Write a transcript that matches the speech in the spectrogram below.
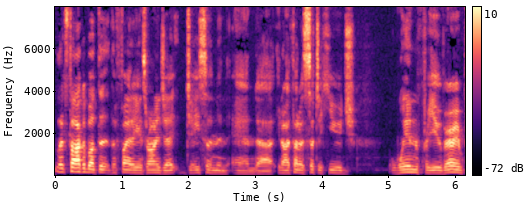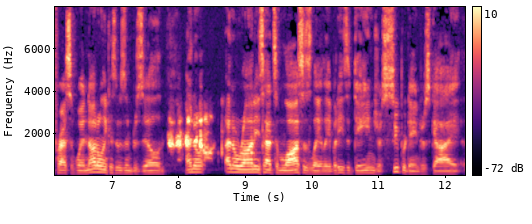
Let's talk about the, the fight against Rony J- Jason, and and uh, you know I thought it was such a huge win for you, very impressive win. Not only because it was in Brazil, and I know I know Rony's had some losses lately, but he's a dangerous, super dangerous guy. Uh,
